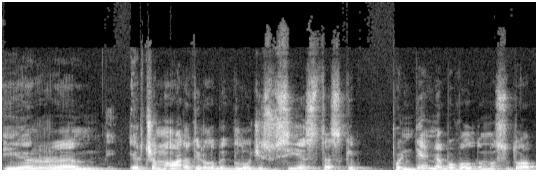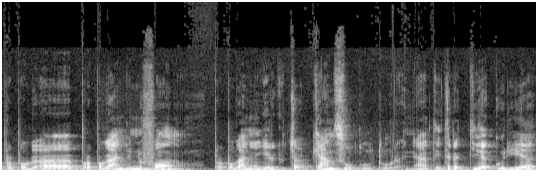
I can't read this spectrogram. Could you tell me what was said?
Ir, ir čia, matote, yra labai glaudžiai susijęs tas, kaip pandemija buvo valdoma su tuo propagandiniu fonu propagandinė ir čia cancel kultūra. Ne? Tai yra tie, kurie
